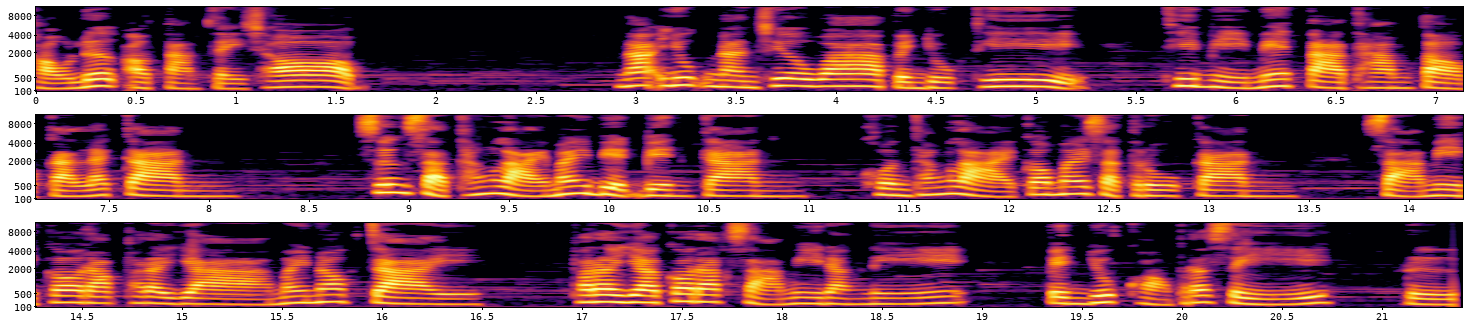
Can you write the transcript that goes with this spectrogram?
เขาเลือกเอาตามใจชอบ ณยุคนั้นเชื่อว่าเป็นยุคที่ที่มีเมตตาธรรมต่อกันและกัน ซึ่งสัตว์ทั้งหลายไม่เบียดเบียนกัน คนทั้งหลายก็ไม่ศัตรูกัน สามีก็รักภรรยาไม่นอกใจ ภรรยาก็รักสามีดังนี้ เป็นยุคของพระศรีหรือ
